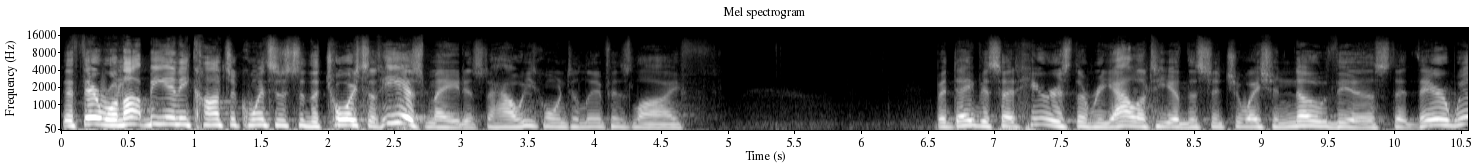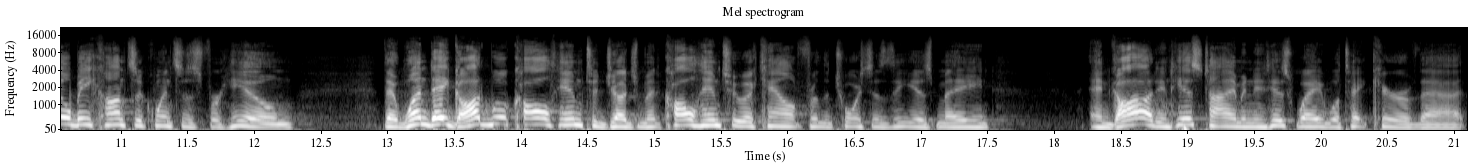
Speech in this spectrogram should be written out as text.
that there will not be any consequences to the choice that he has made as to how he's going to live his life. But David said, Here is the reality of the situation. Know this, that there will be consequences for him, that one day God will call him to judgment, call him to account for the choices he has made. And God, in his time and in his way, will take care of that.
